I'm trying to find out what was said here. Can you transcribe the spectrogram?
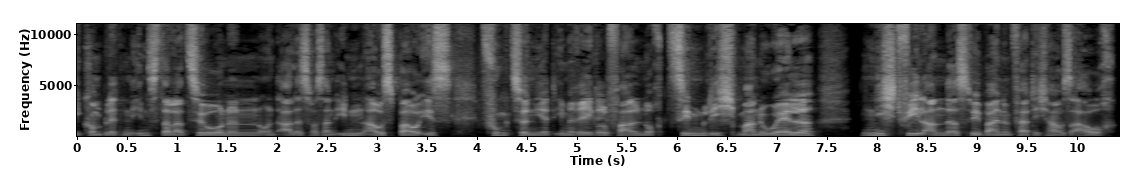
Die kompletten Installationen und alles, was an Innenausbau ist, funktioniert im Regelfall noch ziemlich manuell. Nicht viel anders wie bei einem Fertighaus auch.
